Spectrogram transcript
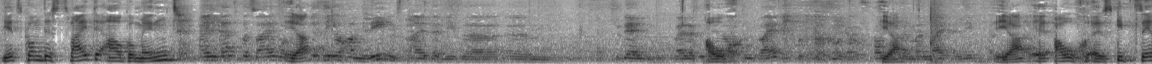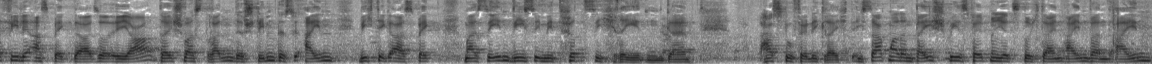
Jetzt kommt das zweite Argument. Ein ganz kurzer Einwurf. Ja. Ist nicht auch am Lebensalter dieser ähm Studenten, auch, ja ja, äh, auch. Es gibt sehr viele Aspekte. Also ja, da ist was dran, das stimmt. Das ist ein wichtiger Aspekt. Mal sehen, wie Sie mit 40 reden. Ja. hast du völlig recht. Ich sage mal ein Beispiel, es fällt mir jetzt durch deinen Einwand ein.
